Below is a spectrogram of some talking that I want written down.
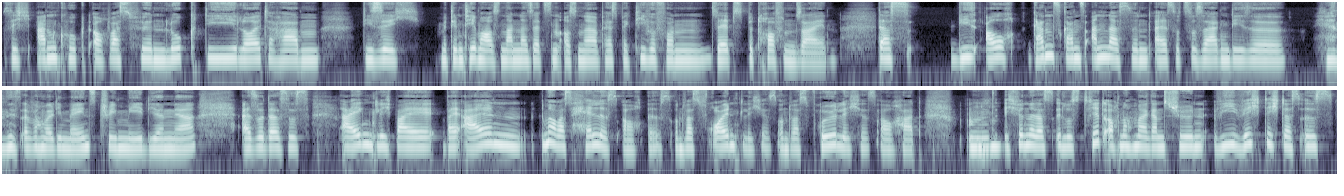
sich anguckt, auch was für einen Look die Leute haben, die sich mit dem Thema auseinandersetzen aus einer Perspektive von selbst betroffen sein, dass die auch ganz, ganz anders sind als sozusagen diese ich nenne jetzt einfach mal die Mainstream-Medien, ja. Also, dass es eigentlich bei, bei allen immer was Helles auch ist und was Freundliches und was Fröhliches auch hat. Und mhm. ich finde, das illustriert auch nochmal ganz schön, wie wichtig das ist,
